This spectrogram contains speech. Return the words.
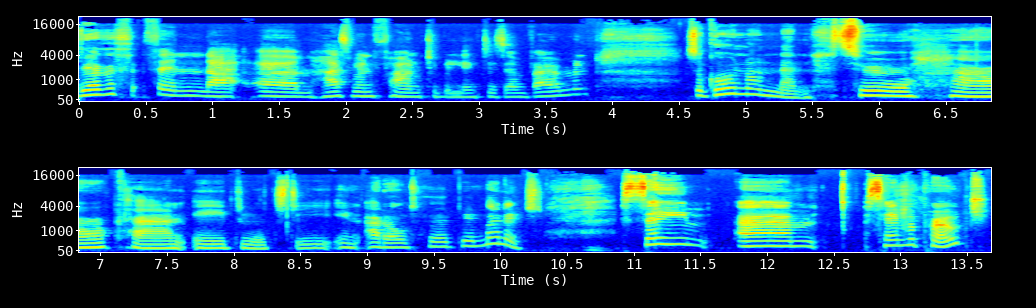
the other thing that um has been found to be linked is environment. So, going on then to how can a ADHD in adulthood be managed? Same um same approach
